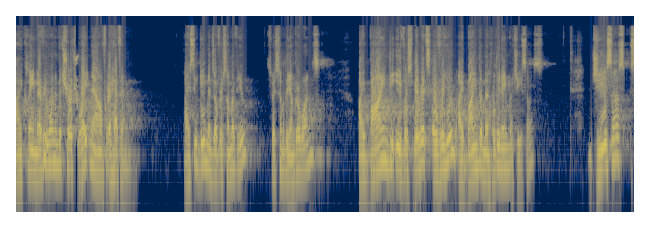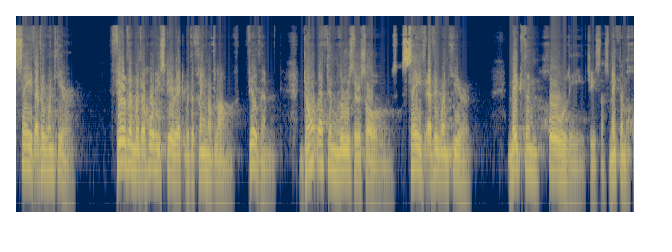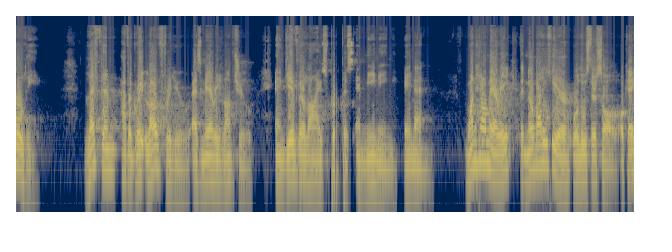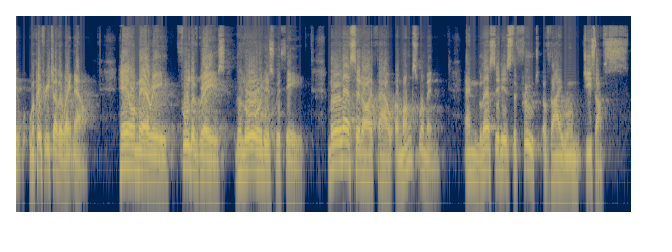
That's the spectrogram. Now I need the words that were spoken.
I claim everyone in the church right now for heaven. I see demons over some of you, especially some of the younger ones. I bind the evil spirits over you. I bind them in the holy name of Jesus. Jesus, save everyone here. Fill them with the Holy Spirit, with the flame of love. Fill them. Don't let them lose their souls. Save everyone here. Make them holy, Jesus. Make them holy. Let them have a great love for you as Mary loved you and give their lives purpose and meaning. Amen. One Hail Mary that nobody here will lose their soul. Okay? To pray for each other right now. Hail Mary, full of grace, the Lord is with thee. Blessed art thou amongst women, and blessed is the fruit of thy womb, Jesus.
